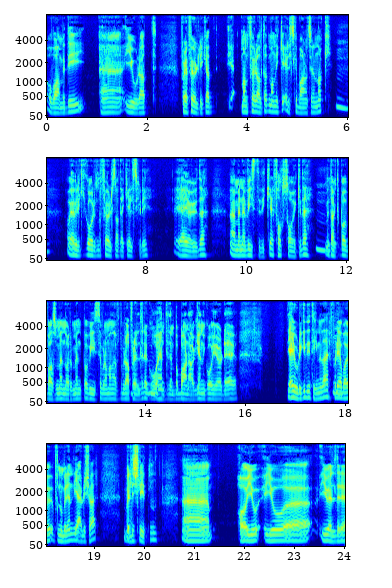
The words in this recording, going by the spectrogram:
og var med de, uh, gjorde at For jeg følte ikke at Man føler alltid at man ikke elsker barna sine nok. Og jeg vil ikke gå rundt med følelsen at jeg ikke elsker de. Jeg gjør jo det. Eh, Men jeg viste det ikke. Folk så ikke det. Med tanke på hva som er normen på å vise hvordan man er for bra foreldre. Gå og hente dem på barnehagen, gå og gjør det. Jeg gjorde ikke de tingene der, fordi jeg var jo for nummer én jævlig svær. Veldig sliten. Uh, og jo, jo, eh, jo, eldre,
